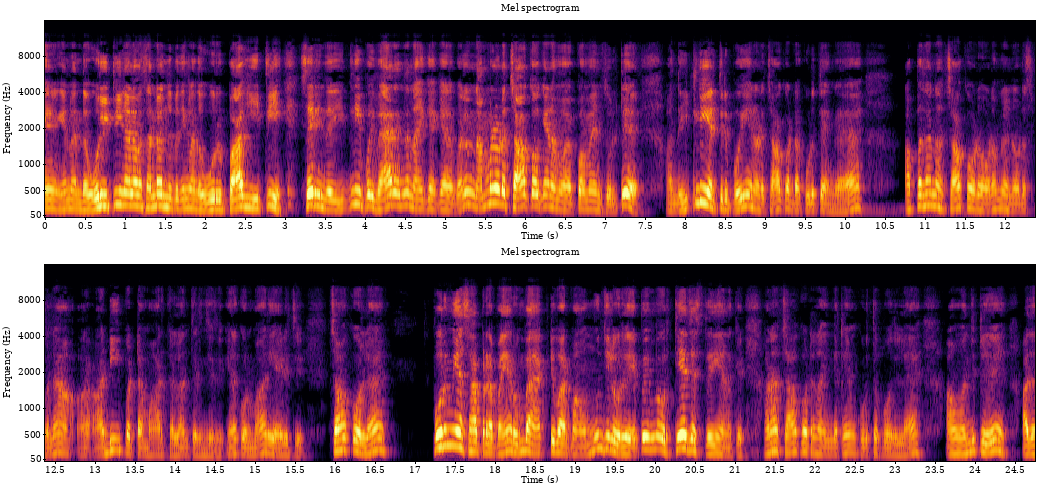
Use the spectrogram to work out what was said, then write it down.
என் என்ன அந்த ஒரு இட்லினால அவன் சண்டை வந்து பார்த்தீங்களா அந்த ஒரு பாதி இட்லி. சரி இந்த இட்லி போய் வேறு எந்த நாய்க்கா கேட்கல நம்மளோட சாக்கோக்கே நம்ம வைப்போமேன்னு சொல்லிட்டு அந்த இட்லி எடுத்துகிட்டு போய் என்னோடய சாக்கோட்டை கொடுத்தேங்க. அப்போ தான் நான் சாக்கோட உடம்புல நோட்டீஸ் பண்ணேன். அடிப்பட்ட மார்க்கெல்லாம் தெரிஞ்சது. எனக்கு ஒரு மாதிரி ஆயிடுச்சு. சாக்கோவில் பொறுமையாக சாப்பிட்ற பையன் ரொம்ப ஆக்டிவாக இருப்பான். அவன் மூஞ்சில் ஒரு எப்பயுமே ஒரு தேஜஸ் தெரியும் எனக்கு. ஆனால் சாக்கோட்டை நான் இந்த டைம் கொடுத்த போதில் அவன் வந்துட்டு அதை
